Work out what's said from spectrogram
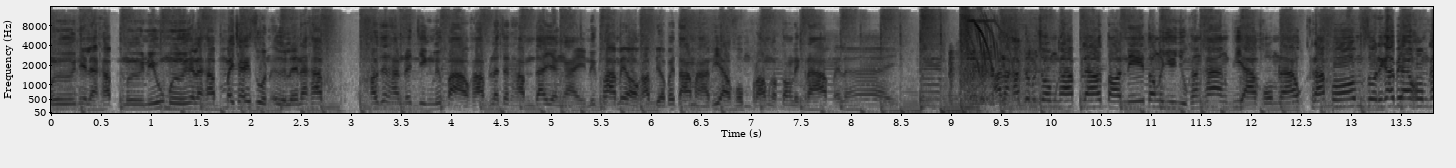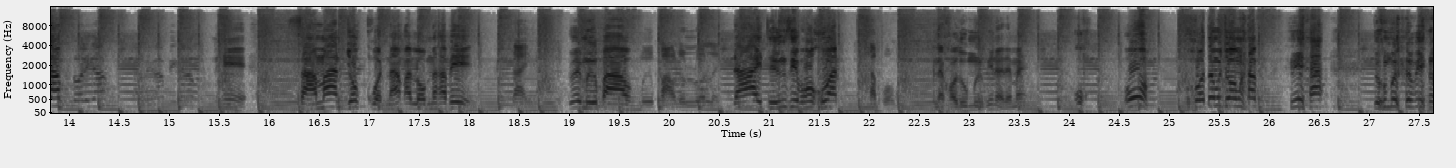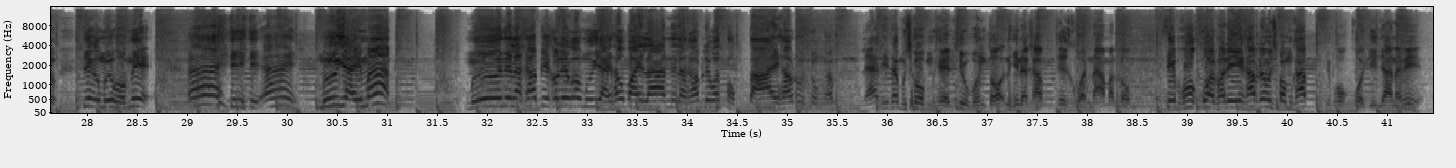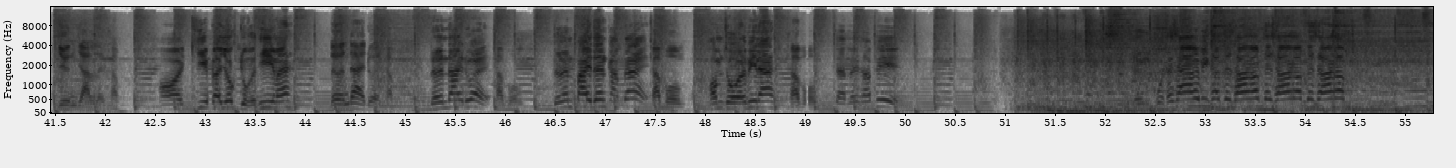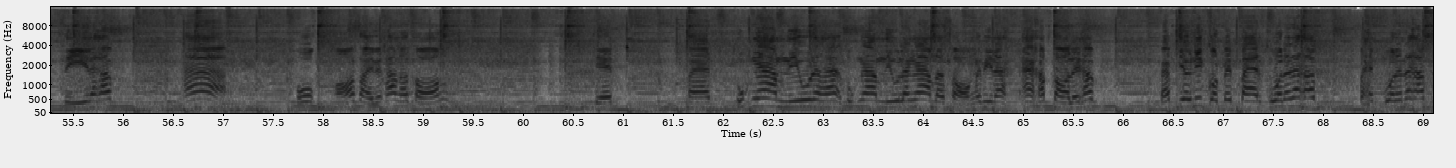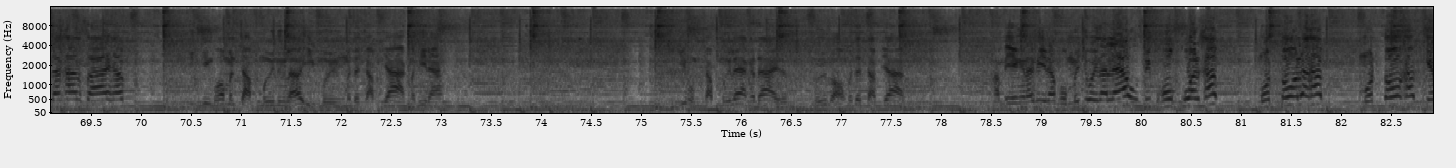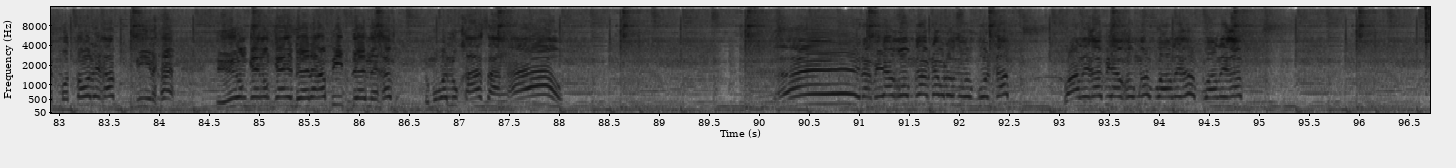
มือนี่แหละครับ มือนิ้วมือนี่แหละครับ ไม่ใช้ส่วนอื่นเลยนะครับ เขาจะทำได้จริงหรือเปล่าครับ และจะทำได้ยังไง นึกภาพไม่ออกครับ เดี๋ยวไปตามหาพี่อาคมพร้อมกับต้องเลยครับ ไปเลย เอาละครับท่านผู้ชมครับ แล้วตอนนี้ต้องยืนอยู่ข้างๆพี่อาคมแล้วครับผม สวัสดีครับพี่อาคมครับ สวัสดีครับสวัสดีครับพี่ครับนี่สามารถยกขวดน้ำอารมณ์นะครับพี่ ได้ ด้วยมือเปล่า มือเปล่าล้วนๆเลย ได้ถึง 16 ขวดครับผมไหนขอดูมือพี่หน่อยได้ไหมโอ้โอ้โหท่านผู้ชมครับนี่ฮะดูมือพี่เทียบกับมือผมนี่ไอ้ยไอ้ยมือใหญ่มาก มือนี่แหละครับที่เขาเรียกว่ามือใหญ่เท่าใบลานนี่แหละครับเรียกว่าตบตายครับท่านผู้ชมครับ และที่ท่านผู้ชมเห็นอยู่บนโต๊ะนี้นะครับคือขวดน้ำมันลม 16 ขวดพอดีครับท่านผู้ชมครับ 16 ขวดยืนยันนะพี่ยืนยันเลยครับ พอคีบแล้วยกอยู่กับที่ไหมเดินได้ด้วยครับ เดินได้ด้วย ครับผม เดินไปเดินกลับได้ ครับผมพ ร้อมโชว์นะพี่นะ ครับผมจัดเลยครับพี่หนึ่งขวดช้าๆครับพี่ครับช้าๆครับช้าๆครับช้าๆครับสี่แล้วครับห้าหกอ๋อใส่ไปข้างละสองเจ็ดแปดทุกง่ามนิ้วนะฮะทุกง่ามนิ้วและง่ามละสองนะพี่นะอะครับต่อเลยครับแป๊บเดียวนี่กดไปแปดขวดแล้วนะครับแปดขวดแล้วนะครับและข้างซ้ายครับ จริงๆพอมันจับมือหนึ่งแล้วอีกมือนึงมันจะจับยากนะพี่นะเมื่อกี้ผมจับมือแรกก็ได้มือสองมันจะจับยาก ทำเองนะพี่นะผมไม่ช่วยนั่นแล้ว 16ขวดครับ หมดโต๊ะแล้วครับ หมดโต๊ะครับเก็บหมดโต๊ะเลยครับ นี่นะถือกองแกงกองแกงเดินนะครับพี่เดินหนะครับสมมติว่าลูกค้าสั่งอ้าวเอ้ยนักพิยาคมครับนักบอลสิบขวดครับวางเลยครับพิยาคมครับวางเลยครับวางเลยครับ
